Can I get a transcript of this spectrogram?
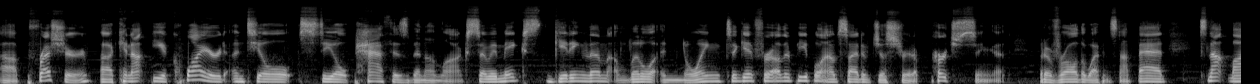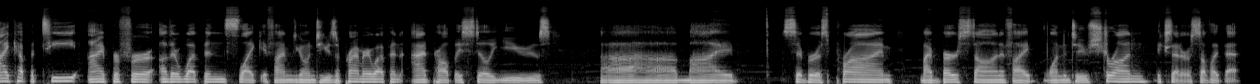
uh, pressure uh, cannot be acquired until Steel Path has been unlocked. So it makes getting them a little annoying to get for other people outside of just straight up purchasing it. But overall, the weapon's not bad. It's not my cup of tea. I prefer other weapons. Like if I'm going to use a primary weapon, I'd probably still use uh, my Cerberus Prime, my Burston if I wanted to, Strun, etc., stuff like that.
